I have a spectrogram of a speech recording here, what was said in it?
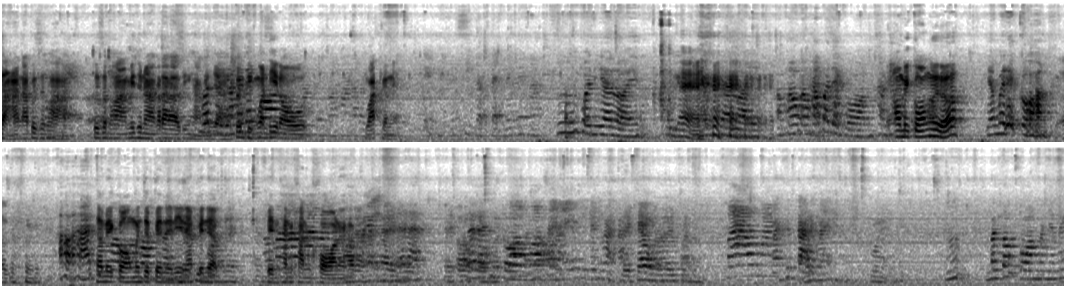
ษานับพฤษภาพฤษภามิถุนากรกฎาสิงหากันยาจนถึงวันที่เราวัดกันเนี่ยอืมพอดีอร่อยแหมอร่อยเอาเขาเอาเขาไม่ได้กรองเอาไม่กองเลยเหรอยังไม่ได้กรองเอาหาที่ถ้าไม่กองมันจะเป็นไอ้นี่นะเป็นแบบเป็นคันคันๆคอนะครับใช่นั่นแหละใส่ออกนั่นแหละที่กรก็องก็ใส่ในนี้กันค่ะใส่แก้วมาเลยมาเอามามขึ้นตาเลยไหม มันต้องกองมันยังไม่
